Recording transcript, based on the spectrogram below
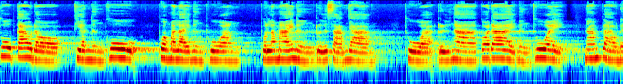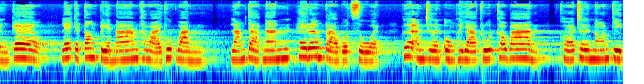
ทูบเก้าดอก เทียนหนึ่งคู่ พวงมาลัยหนึ่งพวง ผลไม้หนึ่งหรือสามอย่าง ถั่วหรืองาก็ได้หนึ่งถ้วย น้ำเปล่าหนึ่งแก้ว และจะต้องเปลี่ยนน้ำถวายทุกวัน หลังจากนั้นให้เริ่มกล่าวบทสวด เพื่ออัญเชิญองค์พญาครุฑเข้าบ้าน ขอเชิญน้อมจิต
